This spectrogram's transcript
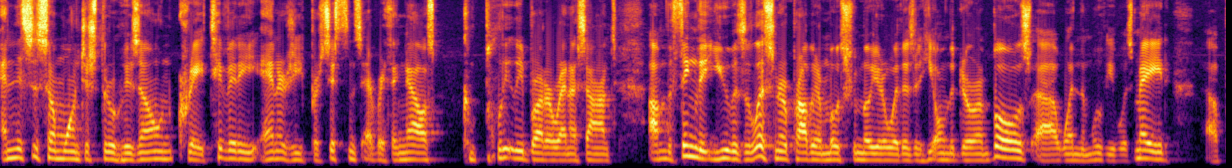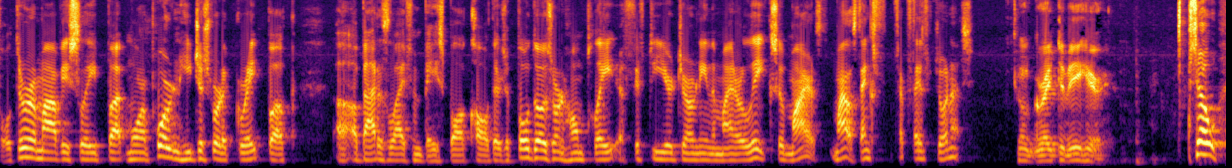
And this is someone just through his own creativity, energy, persistence, everything else, completely brought a renaissance. Um, the thing that you, as a listener, probably are most familiar with is that he owned the Durham Bulls uh, when the movie was made, uh, Bull Durham, obviously. But more important, he just wrote a great book uh, about his life in baseball called "There's a Bulldozer on Home Plate: A 50-Year Journey in the Minor League." So, Miles, Miles, thanks, thanks for joining us. Oh, great to be here. So,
